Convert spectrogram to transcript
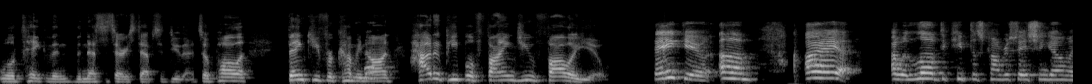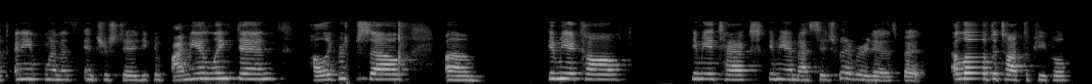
will take the, the necessary steps to do that. So paula thank you for coming on. How do people find you follow you? Thank you. Um, i I would love to keep this conversation going with anyone that's interested. You can find me on LinkedIn, Paula Grissel. Um, give me a call, give me a text, give me a message, whatever it is. But I love to talk to people.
